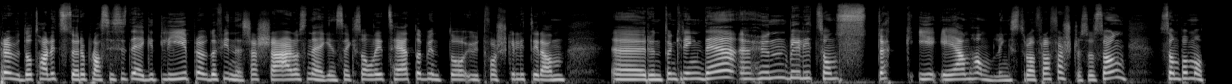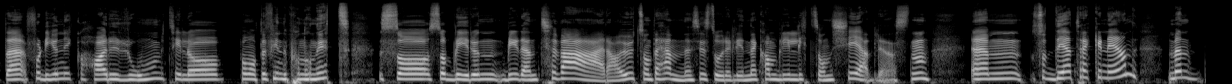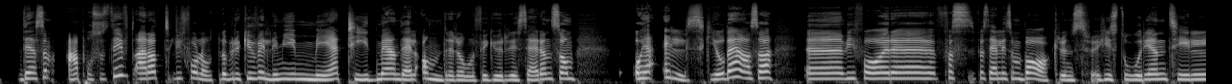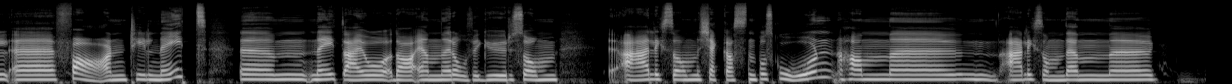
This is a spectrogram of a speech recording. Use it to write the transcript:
Prøvde å ta litt større plass i sitt eget liv, prøvde å finne seg sjæl og sin egen seksualitet, og begynte å utforske litt grann rundt omkring det. Eh, hun blir litt sånn stuck i én handlingstråd fra første sesong, som på en måte, fordi hun ikke har rom til å på en måte finne på noe nytt, så, så blir, hun, blir, den tværa ut, sånn at hennes historielinje kan bli litt sånn kjedelig, nesten. Um, så det trekker ned. Men det som er positivt, er at vi får lov til å bruke veldig mye mer tid med en del andre rollefigurer i serien, som og jeg elsker jo det. Altså, eh, vi får, eh, får, se liksom bakgrunnshistorien til eh, faren til Nate. Um, Nate er jo da en rollefigur som er liksom kjekkasten på skolen. Han er liksom den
